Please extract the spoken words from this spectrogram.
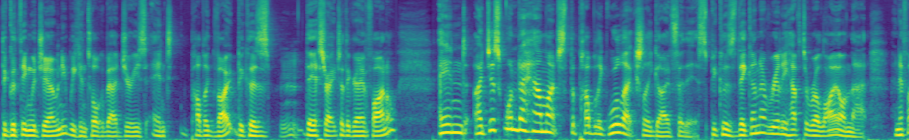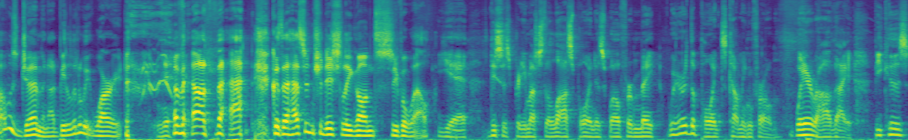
The good thing with Germany, we can talk about juries and public vote because mm. they're straight to the grand final. And I just wonder how much the public will actually go for this because they're going to really have to rely on that. And if I was German, I'd be a little bit worried yeah. about that because it hasn't traditionally gone super well. Yeah, this is pretty much the last point as well from me. Where are the points coming from? Where are they? Because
